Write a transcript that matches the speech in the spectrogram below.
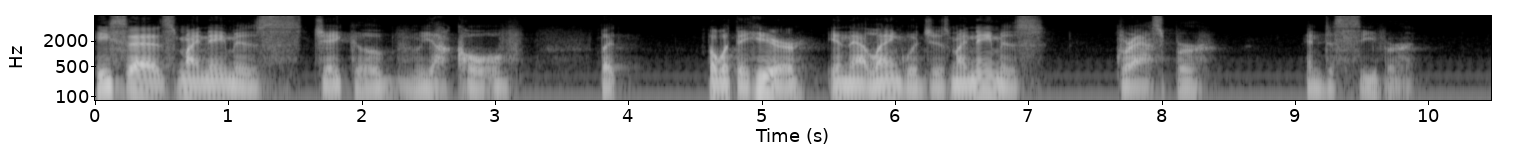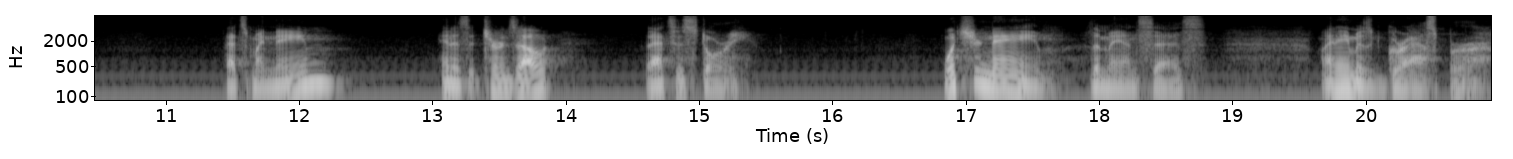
He says, My name is Jacob, Yaakov. But, but what they hear in that language is, My name is grasper and deceiver. That's my name. And as it turns out, that's his story. What's your name? The man says. My name is Grasper,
